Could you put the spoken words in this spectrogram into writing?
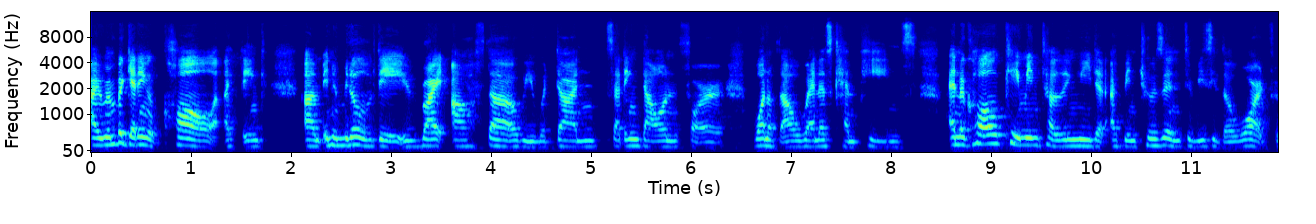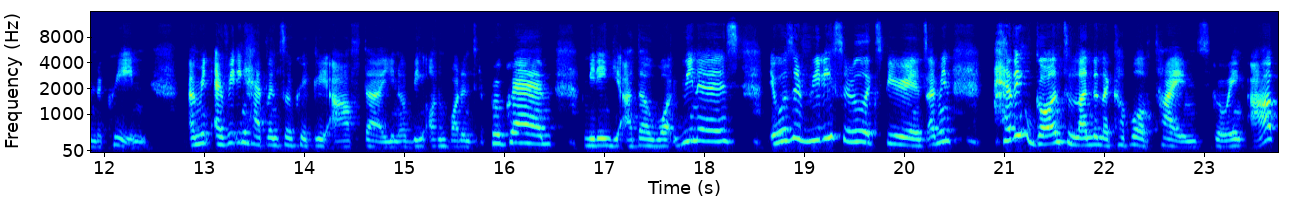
I remember getting a call, I think, um, in the middle of the day, right after we were done setting down for one of the awareness campaigns. And the call came in telling me that I've been chosen to receive the award from the Queen. I mean, everything happened so quickly after, you know, being on board into the program, meeting the other award winners. It was a really surreal experience. I mean, having gone to London a couple of times growing up,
